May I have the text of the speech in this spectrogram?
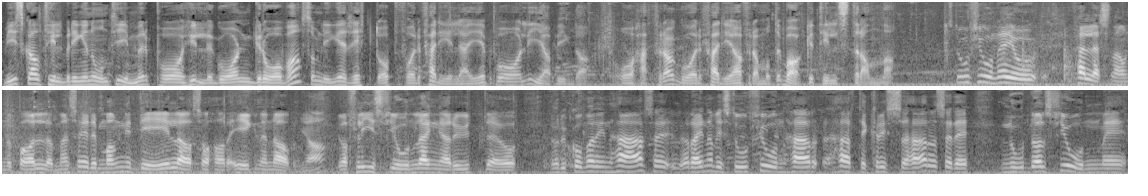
Vi skal tilbringe noen timer på hyllegården Grova, som ligger rett opp for ferjeleiet på Liabygda. Og herfra går ferja fram og tilbake til stranda. Storfjorden er jo fellesnavnet på alle, men så er det mange deler som har egne navn. Ja. Du har Flisfjorden lenger ute. og Når du kommer inn her, så regner vi Storfjorden her, her til krysset her. Og så er det Norddalsfjorden med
